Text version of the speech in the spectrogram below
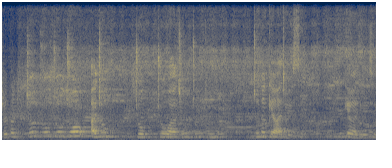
જો તો જો જો જો જો આ જો જો જો જો જો. જો તો કેવા જોઈશે? કેવા જોઈશે?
